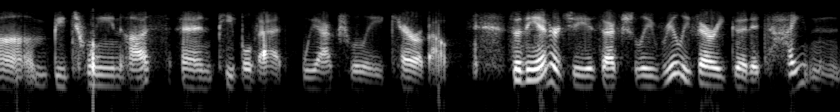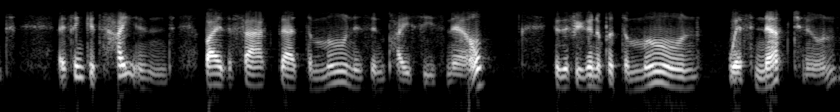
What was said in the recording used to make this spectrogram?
um, between us and people that we actually care about. So the energy is actually really very good. It's heightened. I think it's heightened by the fact that the moon is in Pisces now. Because if you're going to put the moon with Neptune,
